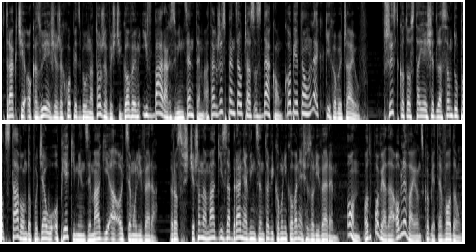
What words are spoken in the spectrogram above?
W trakcie okazuje się, że chłopiec był na torze wyścigowym i w barach z Vincentem, a także spędzał czas z Daką, kobietą lekkich obyczajów. Wszystko to staje się dla sądu podstawą do podziału opieki między Maggie a ojcem Olivera. Rozwścieczona Maggie zabrania Vincentowi komunikowania się z Oliverem. On odpowiada, oblewając kobietę wodą.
